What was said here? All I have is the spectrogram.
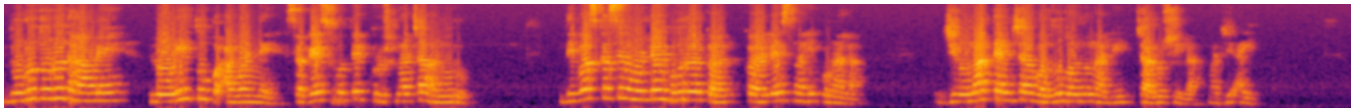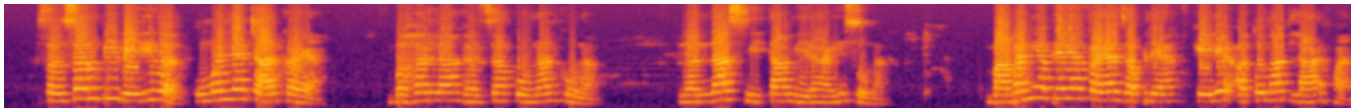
दुरू दुरू धावणे लोणी तूप आवडणे सगळेच होते कृष्णाच्या अनुरूप. दिवस कसे उडले भूरकन कळलेच नाही कुणाला. जीवनात त्यांच्या वधू बनून आली चारुशीला माझी आई. संसारूपी वेलीवर उमलल्या चार कळ्या. बहरला घरचा कोणान कोणा. नंदा स्मिता मीरा आणि सोना. बाबांनी आपल्या या कळ्या जपल्या केले अतोनात लाड फार.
